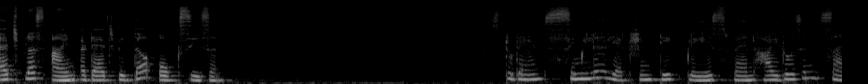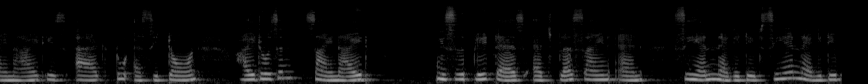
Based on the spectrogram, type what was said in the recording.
H plus ion attached with the oxygen. Students, similar reaction take place when hydrogen cyanide is added to acetone. Hydrogen cyanide is split as H plus ion and Cn negative. Cn negative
